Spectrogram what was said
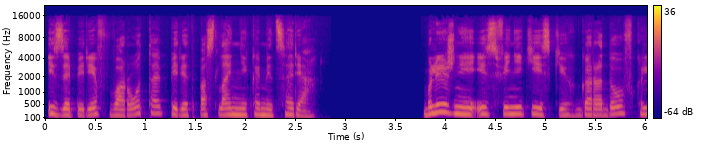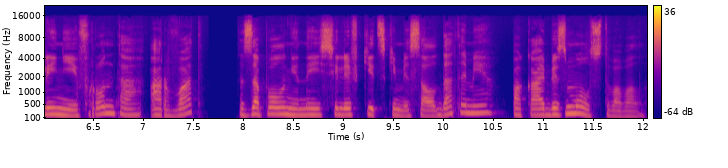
и заперев ворота перед посланниками царя. Ближний из финикийских городов к линии фронта Арват, заполненный селевкидскими солдатами, пока безмолвствовал.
